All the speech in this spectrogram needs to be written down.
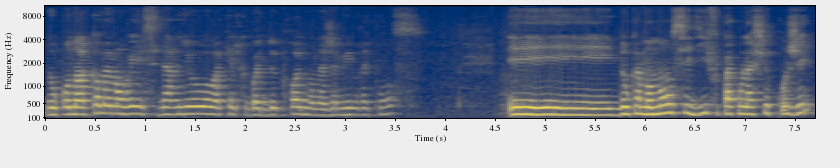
Donc on a quand même envoyé le scénario à quelques boîtes de prod, mais on n'a jamais eu de réponse. Et donc à un moment, on s'est dit, il faut pas qu'on lâche le projet,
